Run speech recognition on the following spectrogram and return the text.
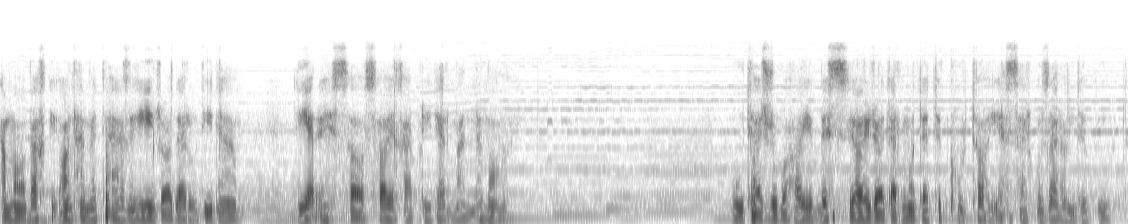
اما وقتی آن همه تغییر را در او دیدم دیگر احساس های قبلی در من نماند. او تجربه های بسیاری را در مدت کوتاهی از سر گذرانده بود.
